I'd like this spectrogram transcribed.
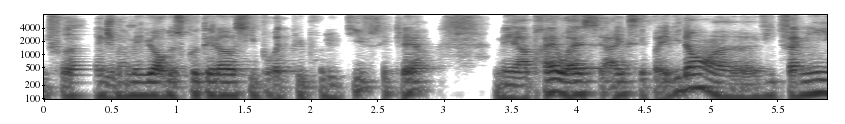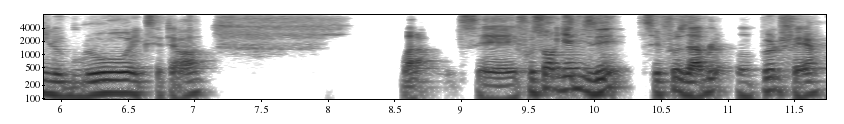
Il faudrait que je m'améliore de ce côté-là aussi pour être plus productif, c'est clair. Mais après, ouais, c'est vrai que c'est pas évident. Euh, vie de famille, le boulot, etc. Voilà, il faut s'organiser, c'est faisable, on peut le faire,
